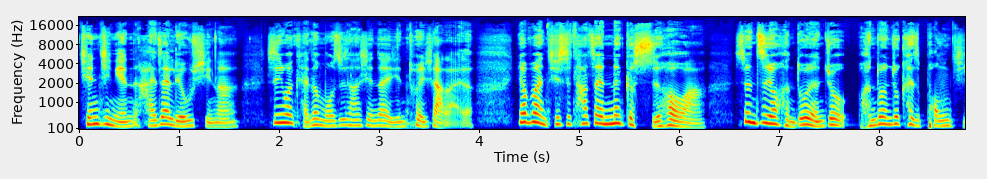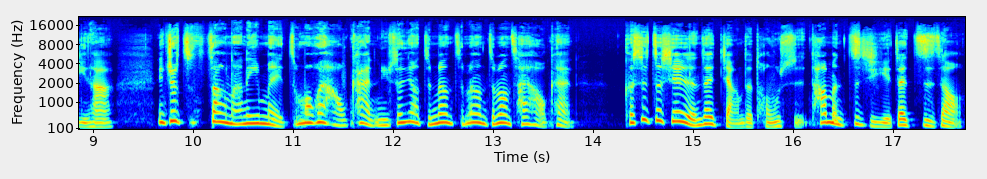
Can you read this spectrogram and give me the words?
前几年还在流行啊，是因为凯特摩斯他现在已经退下来了，要不然其实他在那个时候啊，甚至有很多人就很多人就开始抨击他，你就这样哪里美？怎么会好看？女生要怎么样怎么样怎么样才好看？可是这些人在讲的同时，他们自己也在制造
